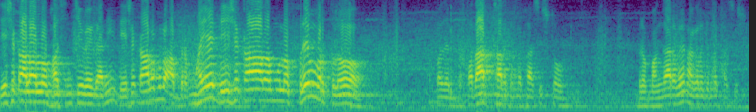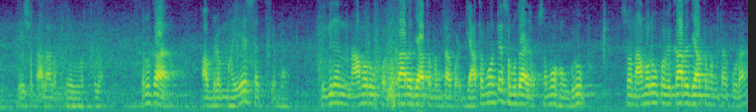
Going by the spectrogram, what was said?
దేశకాలాల్లో భాషించేవే కానీ దేశకాలములు ఆ బ్రహ్మయే దేశకాలముల ఫ్రేమ్వర్క్లో పదార్థాల కింద భాషిస్తూ ఉంటుంది. బంగారమే నగల కింద భాషిస్తుంది దేశకాలాల ఫ్రేమ్వర్క్లో. కనుక ఆ బ్రహ్మయే సత్యము. మిగిలిన నామరూప వికార జాతం అంతా కూడా జాతము అంటే సముదాయం సమూహం గ్రూప్. సో నామరూప వికార జాతం అంతా కూడా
